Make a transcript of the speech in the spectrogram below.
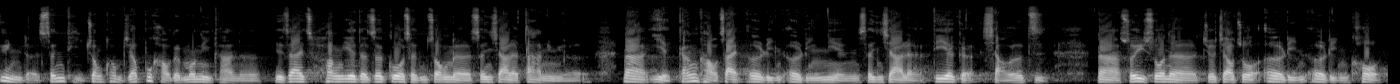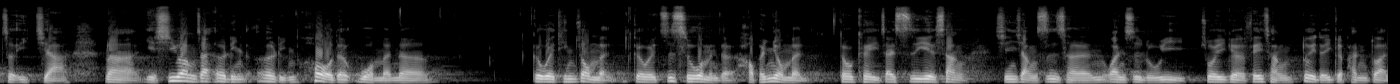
孕的身体状况比较不好的莫妮卡呢，也在创业的这过程中呢，生下了大女儿。那也刚好在二零二零年生下了第二个小儿子。那所以说呢，就叫做二零二零后这一家。那也希望在二零二零后的我们呢，各位听众们，各位支持我们的好朋友们，都可以在事业上心想事成，万事如意，做一个非常对的一个判断，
